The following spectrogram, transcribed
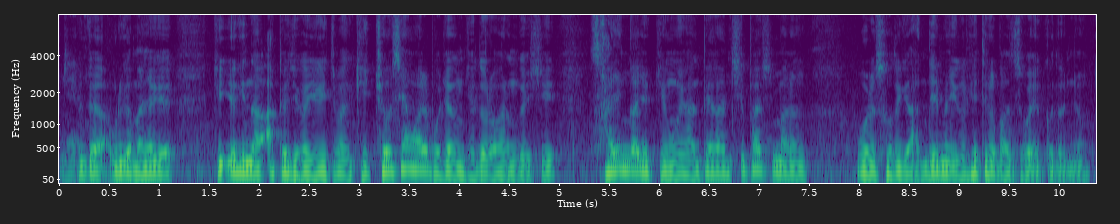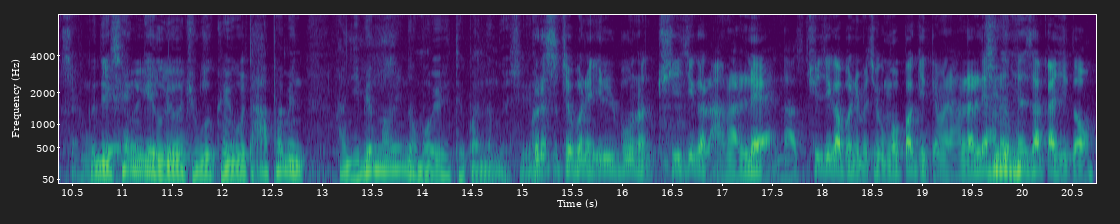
네. 그러니까 우리가 만약에 기- 여기 나 앞에 제가 얘기했지만 기초생활보장제도로 하는 것이 4인 가족 경우에 한 100 한 7, 80만 원 월 소득이 안 되면 이걸 혜택을 받을 수가 있거든요. 근데 생계, 의료, 주거. 교육을 다 합하면 한 200만 원이 넘어요. 혜택 받는 것이. 그래서 저번에 일부는 취직을 안 할래 나 취직가 버리면 저거 못 받기 때문에 안 할래 하는 지금- 현상까지도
